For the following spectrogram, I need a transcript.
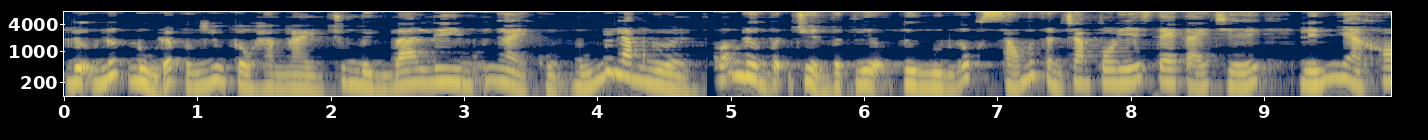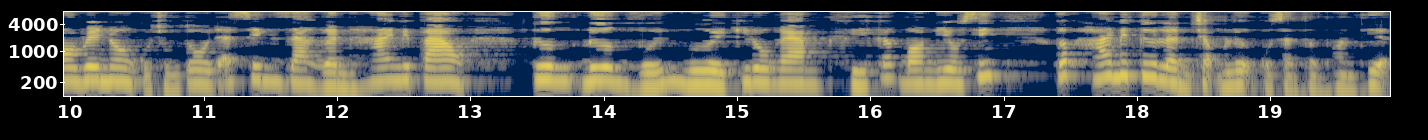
lượng nước đủ đáp ứng nhu cầu hàng ngày trung bình 3 ly mỗi ngày của 45 người. Quãng đường vận chuyển vật liệu từ nguồn gốc 60% polyester tái chế đến nhà kho Reno của chúng tôi đã sinh ra gần 20 pound, tương đương với 10 kg khí carbon dioxide, gấp 24 lần trọng lượng của sản phẩm hoàn thiện.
